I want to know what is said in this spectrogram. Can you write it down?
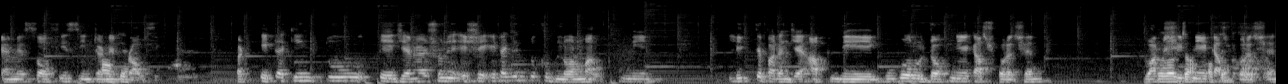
MS office internet. Browsing but এটা কিন্তু এই জেনারেশনে এসে এটা কিন্তু খুব নর্মাল আপনি লিখতে পারেন যে আপনি গুগল ডক নিয়ে কাজ করেছেন ওয়ার্কশিট নিয়ে কাজ করেছেন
